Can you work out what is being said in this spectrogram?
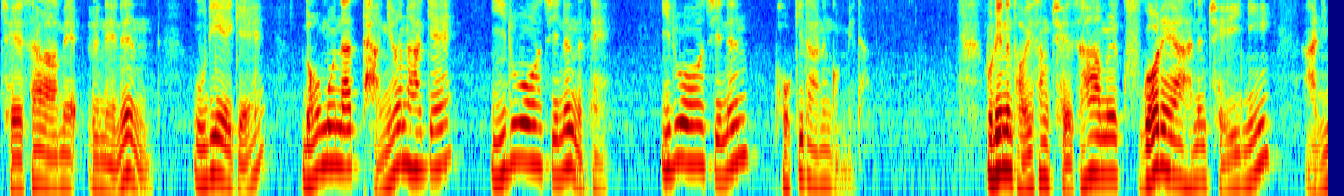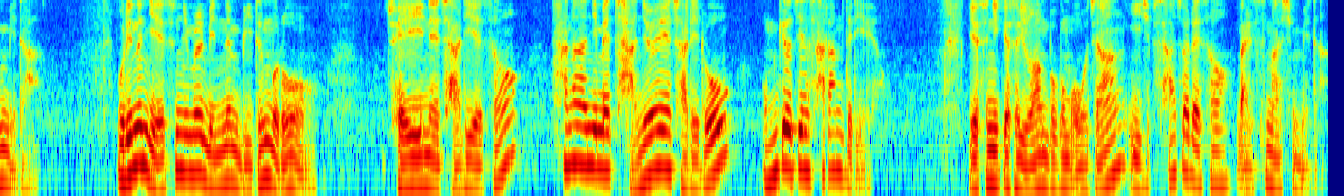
죄사함의 은혜는 우리에게 너무나 당연하게 이루어지는 은혜, 이루어지는 복이라는 겁니다. 우리는 더 이상 죄사함을 구걸해야 하는 죄인이 아닙니다. 우리는 예수님을 믿는 믿음으로 죄인의 자리에서 하나님의 자녀의 자리로 옮겨진 사람들이에요. 예수님께서 요한복음 5장 24절에서 말씀하십니다.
